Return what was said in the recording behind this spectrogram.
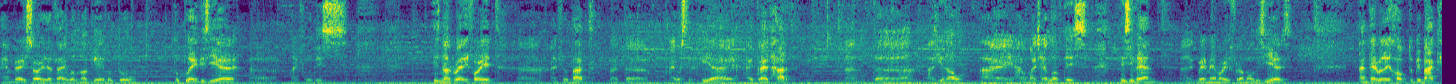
I am very sorry that I will not be able to to play this year. my foot is is not ready for it. Uh, I feel bad, but uh, I was here. I tried hard, and uh, as you know, I how much I love this this event. great memories from all these years, and I really hope to be back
